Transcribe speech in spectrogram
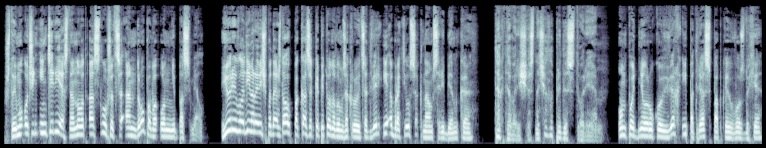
что ему очень интересно, но вот ослушаться Андропова он не посмел. Юрий Владимирович подождал, пока за Капитоновым закроется дверь, и обратился к нам с Ребенко. «Так, товарищи, сначала предыстория». Он поднял руку вверх и потряс папкой в воздухе.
